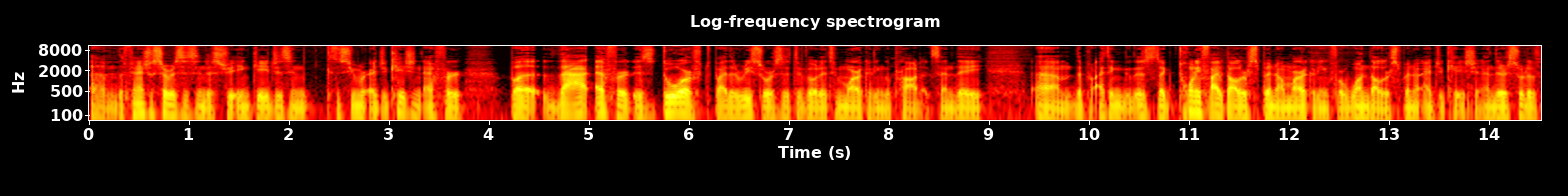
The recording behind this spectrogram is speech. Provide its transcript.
um, the financial services industry engages in consumer education effort, but that effort is dwarfed by the resources devoted to marketing the products, and they. Um, the, I think there's like twenty-five dollars spent on marketing for one dollar spent on education, and there's sort of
